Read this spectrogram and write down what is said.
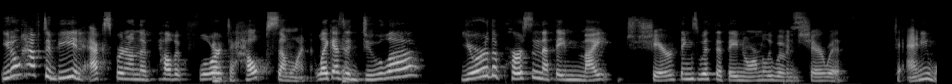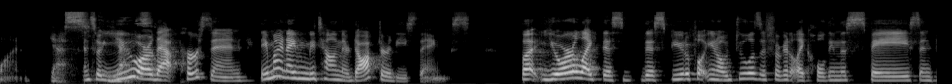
You don't have to be an expert on the pelvic floor yeah. to help someone. Like as yeah. a doula, you're the person that they might share things with that they normally wouldn't share with to anyone. Yes. And so you yes. are that person. They might not even be telling their doctor these things but you're like this this beautiful you know doulas are so good at like holding the space and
